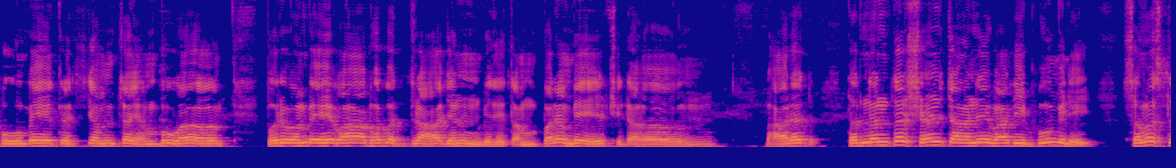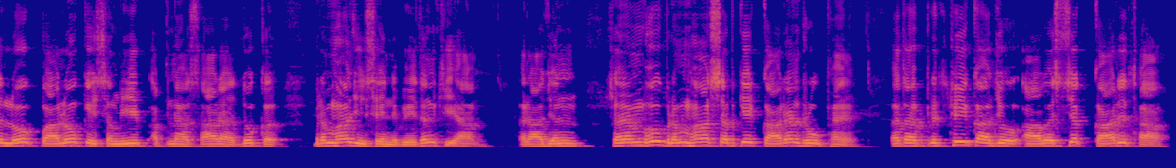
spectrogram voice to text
भूमे कृत्यम स्वयं भुव पूर्वमेवाभद्राजन विदितम परमेशिद भारत तदनंतर शरण चाहने वाली भूमि ने समस्त लोकपालों के समीप अपना सारा दुख ब्रह्मा जी से निवेदन किया। राजन स्वयंभू ब्रह्मा सबके कारण रूप हैं। अतः पृथ्वी का जो आवश्यक कार्य था,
